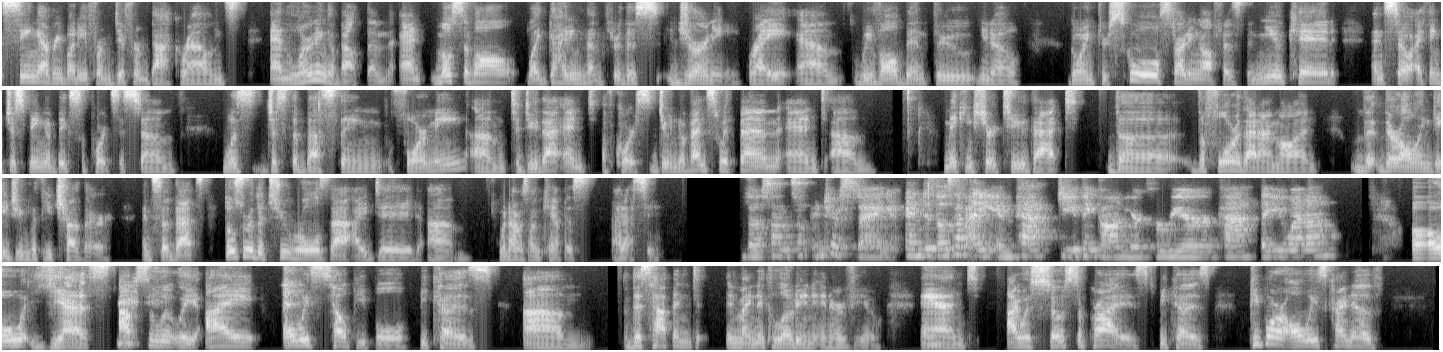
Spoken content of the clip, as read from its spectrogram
seeing everybody from different backgrounds and learning about them and most of all like guiding them through this journey right um, we've all been through you know going through school, starting off as the new kid. And so I think just being a big support system was just the best thing for me um, to do that. And of course, doing events with them and um, making sure too that the the floor that I'm on, the, they're all engaging with each other. And so that's those were the two roles that I did um, when I was on campus at SC. Those sound so interesting. And did those have any impact, do you think, on your career path that you went on? Oh, yes, absolutely. I always tell people because um, this happened in my Nickelodeon interview. Mm-hmm. And I was so surprised because people are always kind of,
